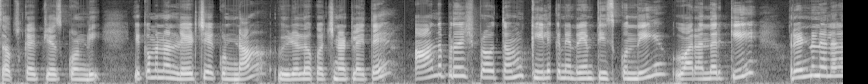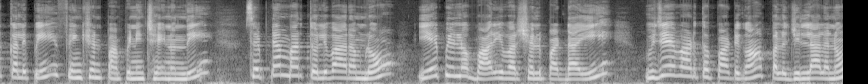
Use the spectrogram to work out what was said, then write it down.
సబ్స్క్రైబ్ చేసుకోండి. ఇక మనం లేట్ చేయకుండా వీడియోలోకి వచ్చినట్లయితే ఆంధ్రప్రదేశ్ ప్రభుత్వం కీలక నిర్ణయం తీసుకుంది. వారందరికీ రెండు నెలలకు కలిపి పెన్షన్ పంపిణీ చేయనుంది. సెప్టెంబర్ తొలి వారంలో ఏపీలో భారీ వర్షాలు పడ్డాయి. విజయవాడతో పాటుగా పలు జిల్లాలను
